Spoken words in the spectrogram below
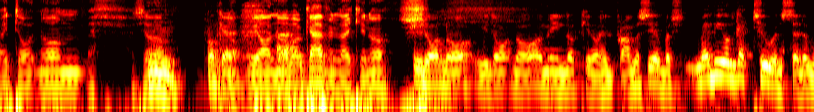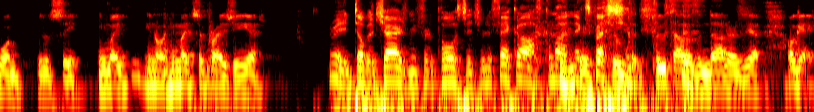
I don't know him. You know, hmm. Okay. We all know uh, about Gavin, like, you know. You don't know. You don't know. I mean, look, you know, he'll promise you, but maybe you'll get two instead of one. You'll see. He might, you know, he might surprise you yet. Really double charge me for the postage. Will you feck off? Come on, next question. Two thousand dollars, yeah. Okay,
